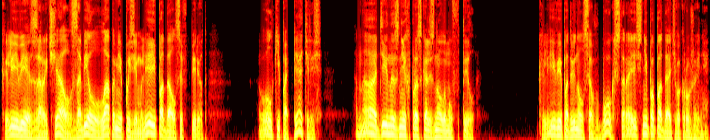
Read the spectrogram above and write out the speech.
Кливи зарычал, забил лапами по земле и подался вперед. Волки попятились, но один из них проскользнул ему в тыл. Кливи подвинулся в бок, стараясь не попадать в окружение.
